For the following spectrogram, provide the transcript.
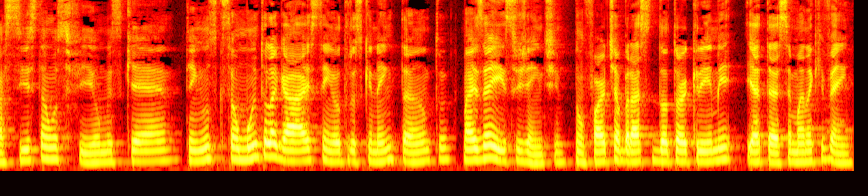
Assistam os filmes, que é. Tem uns que são muito legais, tem outros que nem tanto. Mas é isso, gente. Um forte abraço do Dr. Crime e até semana que vem.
